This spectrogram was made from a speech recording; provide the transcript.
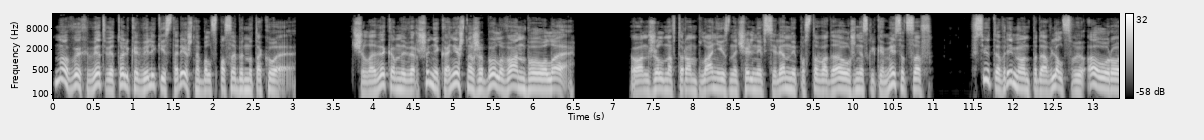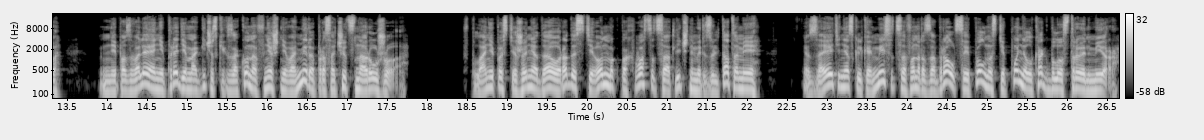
но в их ветве только великий старейшина был способен на такое. Человеком на вершине, конечно же, был Ван Буэлэ. Он жил на втором плане изначальной вселенной пустого Дао уже несколько месяцев. Все это время он подавлял свою ауру, не позволяя ни пряди магических законов внешнего мира просочиться наружу. В плане постижения Дао радости он мог похвастаться отличными результатами. За эти несколько месяцев он разобрался и полностью понял, как был устроен мир.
